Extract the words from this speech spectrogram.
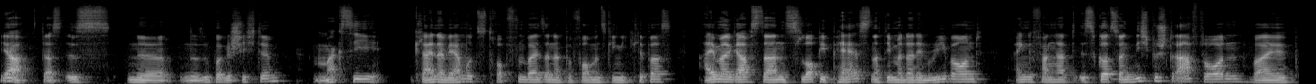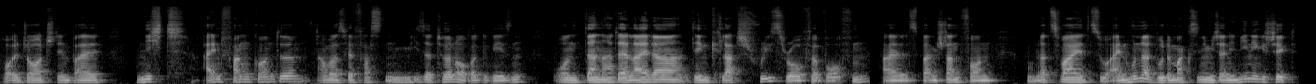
ja, das ist eine, eine super Geschichte. Maxi, kleiner Wermutstropfen bei seiner Performance gegen die Clippers. Einmal gab es dann Sloppy Pass, nachdem er da den Rebound eingefangen hat, ist Gott sei Dank nicht bestraft worden, weil Paul George den Ball nicht einfangen konnte, aber es wäre fast ein mieser Turnover gewesen. Und dann hat er leider den Clutch Free Throw verworfen, als beim Stand von 102 zu 100 wurde Maxi nämlich an die Linie geschickt,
